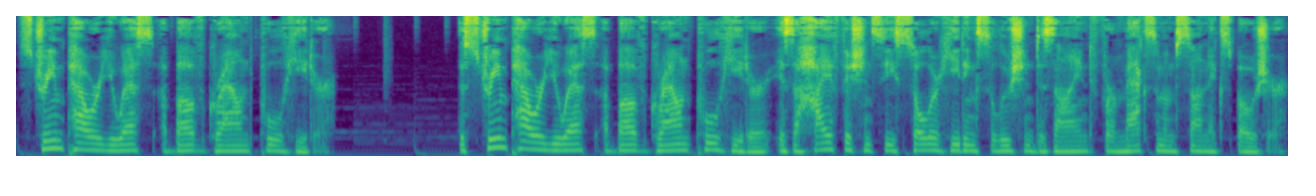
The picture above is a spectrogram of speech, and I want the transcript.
Stream Power US Above Ground Pool Heater The Stream Power US Above Ground Pool Heater is a high-efficiency solar heating solution designed for maximum sun exposure.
